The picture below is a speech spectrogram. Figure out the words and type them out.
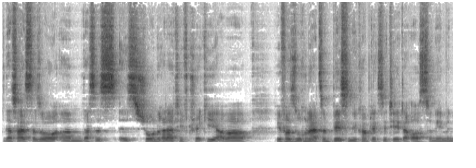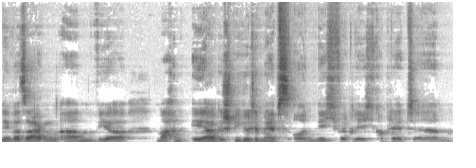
Das heißt also, ähm, das ist, ist schon relativ tricky, aber wir versuchen halt so ein bisschen die Komplexität daraus zu nehmen, indem wir sagen, ähm, wir machen eher gespiegelte Maps und nicht wirklich komplett ähm,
